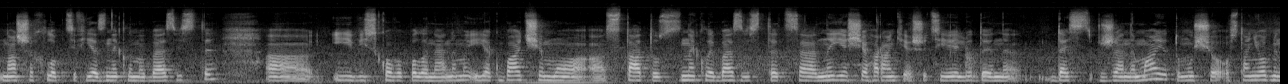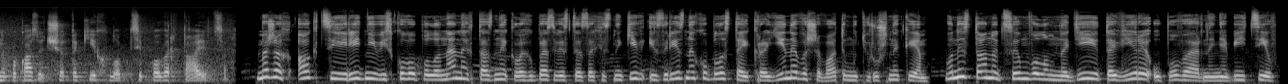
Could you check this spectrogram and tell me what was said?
наших хлопців є зниклими безвісти е, і військовополоненими. І як бачимо, е, статус зниклий безвісти це не є ще гарантія, що цієї людини десь вже немає, тому що останні обміни показують, що такі хлопці повертаються. Межах акції рідні військовополонених та зниклих безвісти захисників із різних областей країни вишиватимуть рушники. Вони стануть символом надії та віри у повернення бійців.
